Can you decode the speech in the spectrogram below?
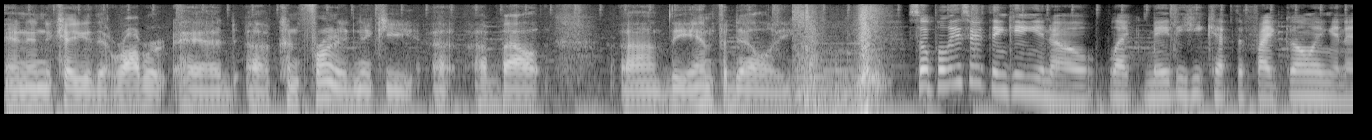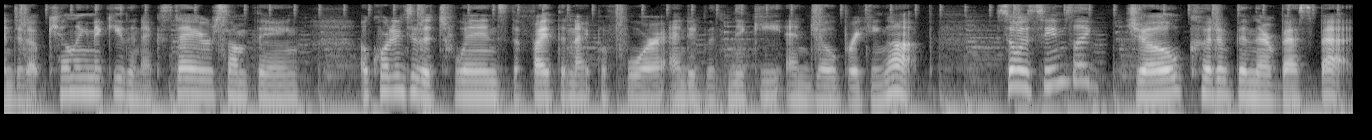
and indicated that Robert had uh, confronted Nikki uh, about uh, the infidelity. So police are thinking, you know, like maybe he kept the fight going and ended up killing Nikki the next day or something. According to the twins, the fight the night before ended with Nikki and Joe breaking up. So it seems like Joe could have been their best bet.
